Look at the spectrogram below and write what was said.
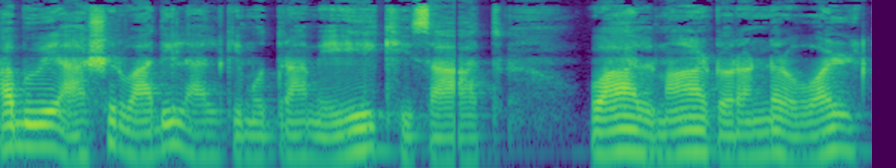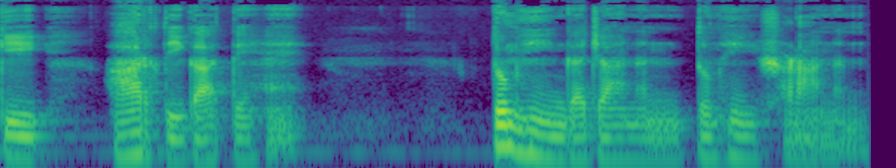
अब वे आशीर्वादी लाल की मुद्रा में एक ही साथ वालमार्ट और अंडरवर्ल्ड की आरती गाते हैं। तुम ही गजानन तुम ही षडानन,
